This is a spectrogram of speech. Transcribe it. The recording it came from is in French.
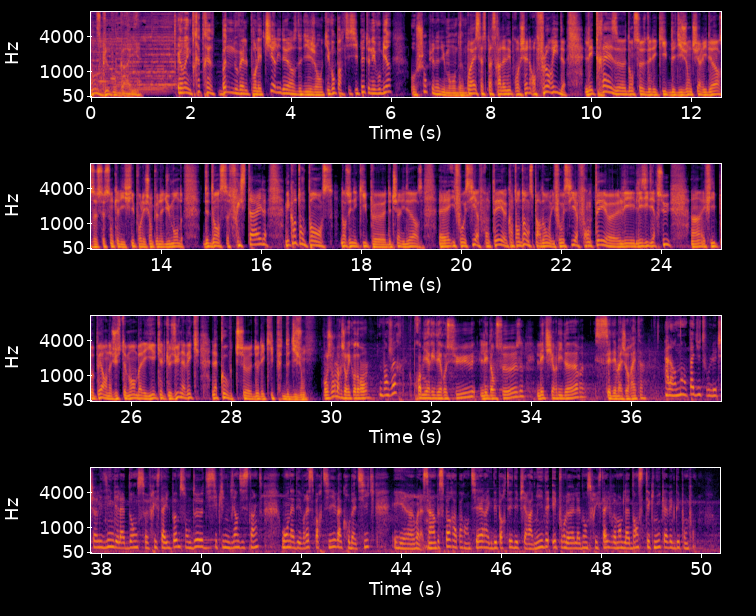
France Bleu Bourgogne. Et on a une très très bonne nouvelle pour les cheerleaders de Dijon qui vont participer, tenez-vous bien, au championnat du monde. Ouais, ça se passera l'année prochaine en Floride. Les 13 danseuses de l'équipe des Dijon Cheerleaders se sont qualifiées pour les championnats du monde de danse freestyle. Mais quand on pense dans une équipe euh, de cheerleaders, euh, il faut aussi affronter, euh, quand on danse, pardon, il faut aussi affronter les, les idées reçues. Hein. Et Philippe Popper en a justement balayé quelques-unes avec la coach de l'équipe de Dijon. Bonjour Marjorie Caudron. Bonjour. Première idée reçue, les danseuses, les cheerleaders, c'est des majorettes? Alors non, pas du tout. Le cheerleading et la danse freestyle pom sont deux disciplines bien distinctes où on a des vraies sportives acrobatiques et euh, voilà, c'est un sport à part entière avec des portées, des pyramides et pour la danse freestyle vraiment de la danse technique avec des pompons.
